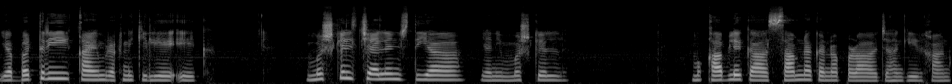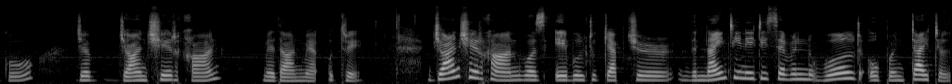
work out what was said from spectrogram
یا برتری قائم رکھنے کے لیے ایک مشکل چیلنج دیا یعنی مشکل مقابلے کا سامنا کرنا پڑا جہانگیر خان کو جب جان شیر خان میدان میں اترے۔ Jan Sher Khan was able to capture the 1987 World Open title.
